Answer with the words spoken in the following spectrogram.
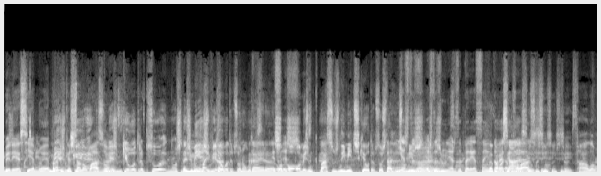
BDSM, não é? mesmo Práticas que, sadomaso. mesmo que a outra pessoa não esteja muito Mesmo bem que a outra pessoa não queira, Estes- ou, ou- ou mesmo que passe os limites que a outra pessoa está E estas, disponível. estas mulheres aparecem, dão Aparecem cara. falar, sim, sim, sim, sim, sim. Falam.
